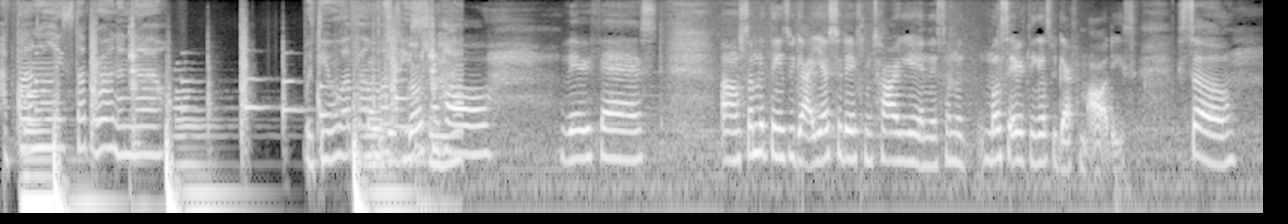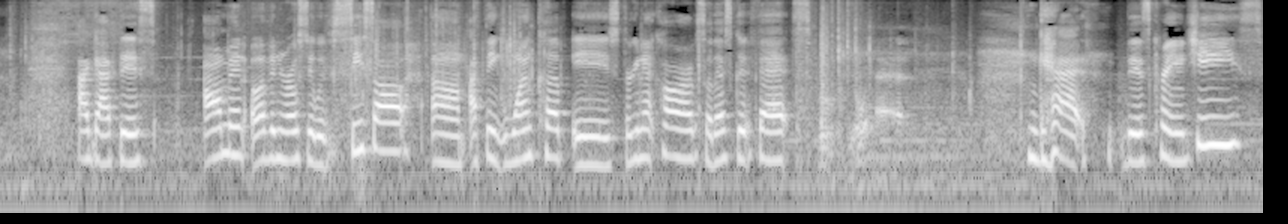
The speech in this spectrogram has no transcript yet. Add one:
I finally stopped running now. With you, I found my peace grocery haul very fast. Um, some of the things we got yesterday from Target, and then some of most of everything else we got from Aldi's. So I got this almond oven roasted with sea salt. Um, I think one cup is three net carbs, so that's good fats. Got this cream cheese.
